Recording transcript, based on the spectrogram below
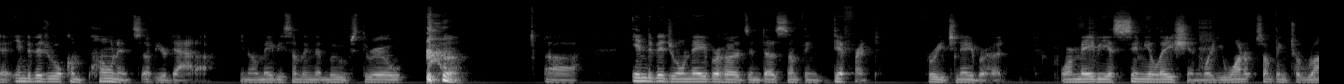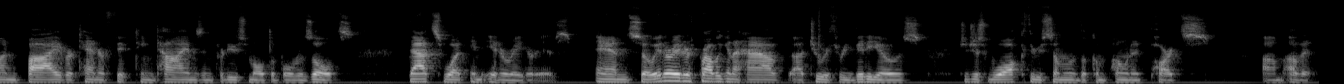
uh, individual components of your data. You know, maybe something that moves through uh, individual neighborhoods and does something different for each neighborhood or maybe a simulation where you want something to run 5 or 10 or 15 times and produce multiple results. That's what an iterator is. And so iterator is probably going to have uh, two or three videos to just walk through some of the component parts um, of it.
